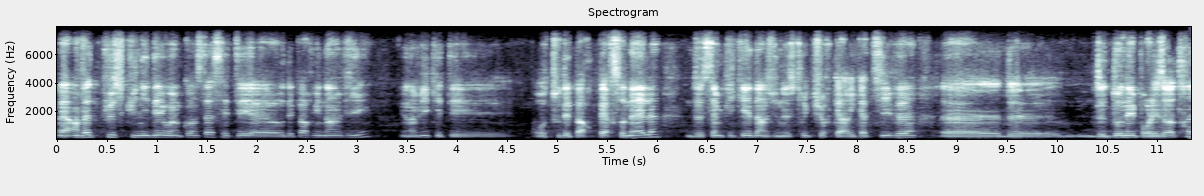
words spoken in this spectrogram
Ben, En fait, plus qu'une idée ou un constat, c'était euh, au départ une envie, une envie qui était au tout départ personnelle, de s'impliquer dans une structure caricative, de, donner pour les autres.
